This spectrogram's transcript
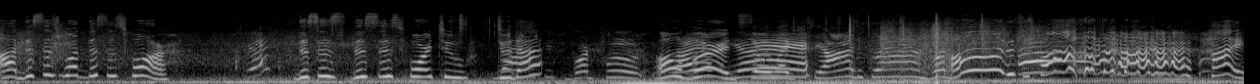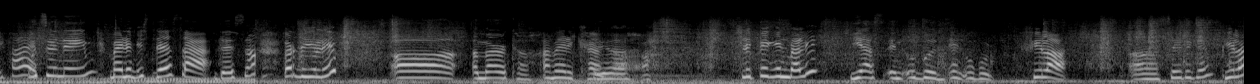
Ah, this is what this is for. Yeah? This is this is for to do that. This bird food. Oh, birds. Yes. So like yeah, this one. Bird. Oh, this is fun. Hi. Hi. What's your name? My name is Desa. Desa. Where do you live? Uh, America. American. Yeah. Uh, sleeping in Bali? Yes, in Ubud. In Ubud. Villa. Uh, say it again. Villa?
